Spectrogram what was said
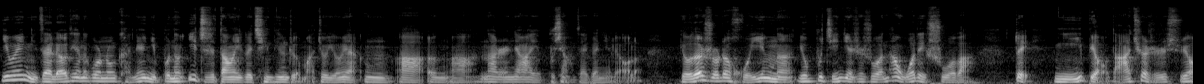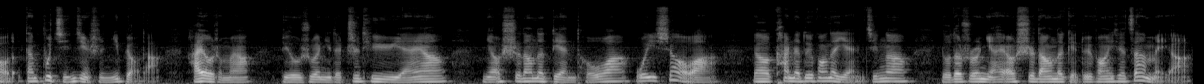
因为你在聊天的过程中，肯定你不能一直当一个倾听者嘛，就永远嗯啊嗯啊，那人家也不想再跟你聊了。有的时候的回应呢，又不仅仅是说，那我得说吧，对你表达确实是需要的，但不仅仅是你表达，还有什么呀？比如说你的肢体语言呀，你要适当的点头啊、微笑啊，要看着对方的眼睛啊，有的时候你还要适当的给对方一些赞美啊，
